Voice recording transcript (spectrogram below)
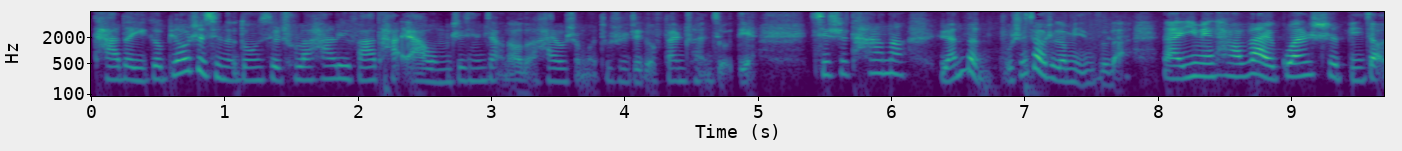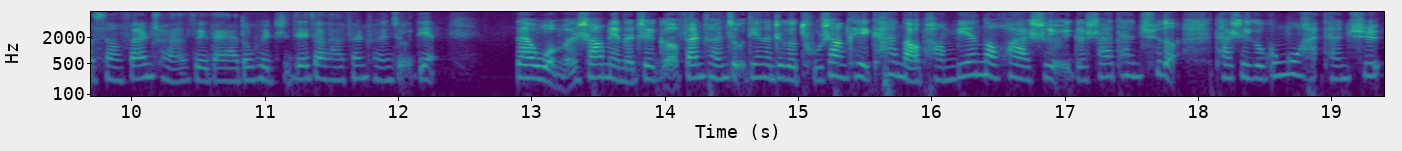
它的一个标志性的东西，除了哈利法塔呀，我们之前讲到的还有什么？就是这个帆船酒店。其实它呢原本不是叫这个名字的，那因为它外观是比较像帆船，所以大家都会直接叫它帆船酒店。在我们上面的这个帆船酒店的这个图上可以看到，旁边的话是有一个沙滩区的，它是一个公共海滩区。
